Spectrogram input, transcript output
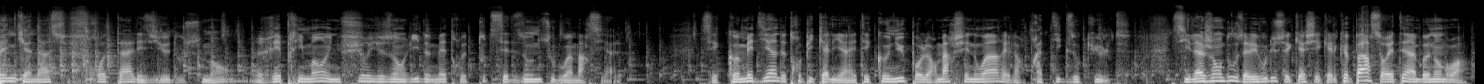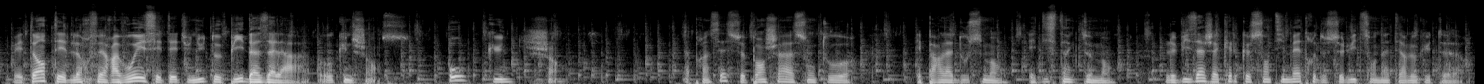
Benkana se frotta les yeux doucement, réprimant une furieuse envie de mettre toute cette zone sous loi martiale. Ces comédiens de Tropicalien étaient connus pour leur marché noir et leurs pratiques occultes. Si l'agent 12 avait voulu se cacher quelque part, ça aurait été un bon endroit. Mais tenter de leur faire avouer, c'était une utopie d'Azala. Aucune chance. Aucune chance. La princesse se pencha à son tour et parla doucement et distinctement, le visage à quelques centimètres de celui de son interlocuteur.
